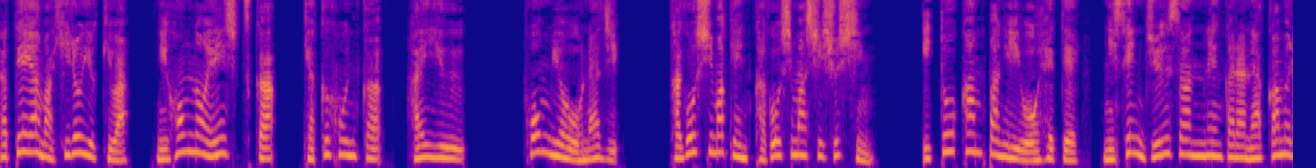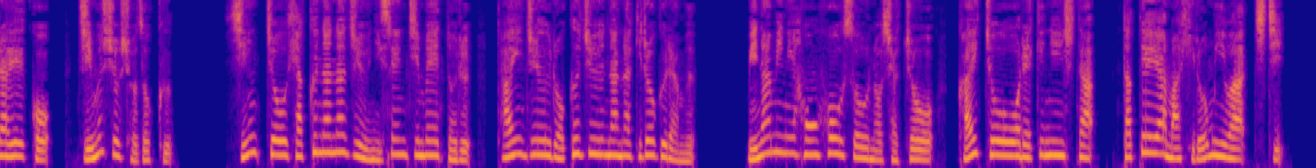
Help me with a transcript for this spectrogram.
立山博之は、日本の演出家、脚本家、俳優。本名同じ。鹿児島県鹿児島市出身。伊藤カンパニーを経て、2013年から中村英子、事務所所属。身長172センチメートル、体重67キログラム。南日本放送の社長、会長を歴任した立山博美は父。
